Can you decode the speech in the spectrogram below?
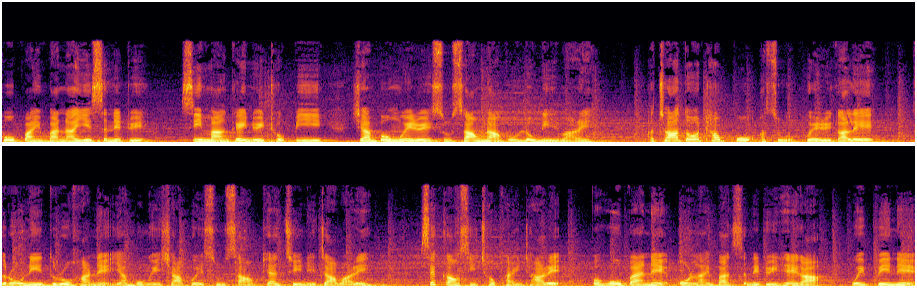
ကိုပိုင်ဗန္နာရေးစနစ်တွေစီမံကိန်းတွေထုတ်ပြီးရန်ပုံငွေတွေစုဆောင်းတာကိုလုပ်နေပါတယ်။အခြားသောထောက်ပို့အစုအဖွဲ့တွေကလည်းသူတို့နေသူတို့ဟာနဲ့ရန်ပုံငွေရှာဖွေစုဆောင်းဖြန့်ချီနေကြပါတယ်။စစ်ကောင်စီချုပ်ခိုင်ထားတဲ့ဗဟိုပန်နဲ့အွန်လိုင်းပန်စနစ်တွေထဲကဝိတ်ပေးနဲ့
